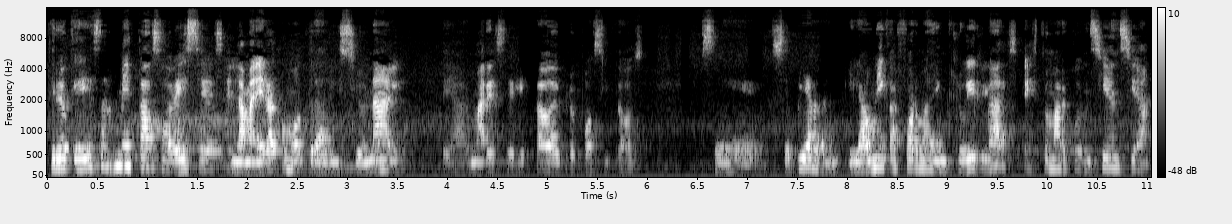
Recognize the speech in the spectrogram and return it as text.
Creo que esas metas a veces, en la manera como tradicional de armar ese listado de propósitos, se pierden. Y la única forma de incluirlas es tomar conciencia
